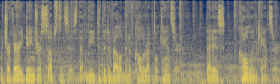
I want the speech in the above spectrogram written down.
which are very dangerous substances that lead to the development of colorectal cancer. That is, colon cancer.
